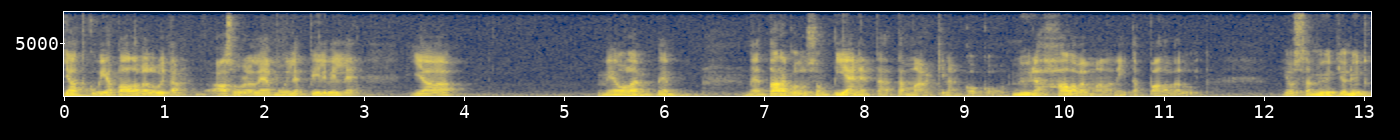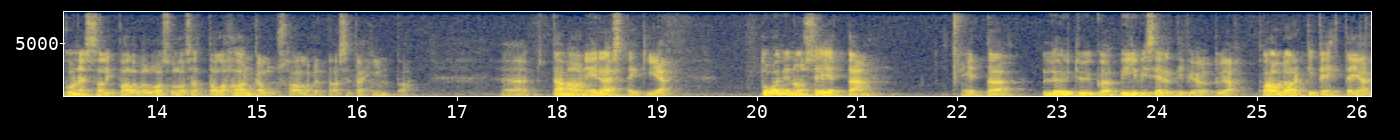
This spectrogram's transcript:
jatkuvia palveluita Asurelle ja muille pilville ja me olemme, meidän tarkoitus on pienentää tämän markkinan kokoa, myydä halvemmalla niitä palveluita. Jos sä myyt jo nyt konesalipalvelua, sulla saattaa olla hankaluus halventaa sitä hintaa. Tämä on eräs tekijä. Toinen on se, että, että löytyykö pilvisertifioituja cloud-arkkitehtejä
